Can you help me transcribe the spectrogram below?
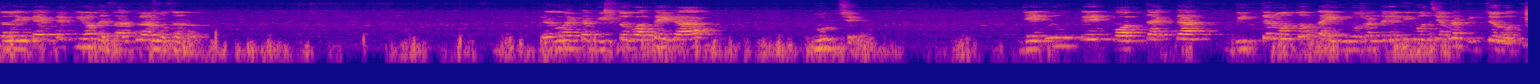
তাহলে এটা একটা কি হবে? সার্কুলার মোশন হবে। এরকম একটা বৃত্ত পথে এটা ঘুরছে। যেহেতু এই পথটা একটা বৃত্তের মতো, তাই মোশনটাকে কি বলছি আমরা? বৃত্তীয় গতি।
